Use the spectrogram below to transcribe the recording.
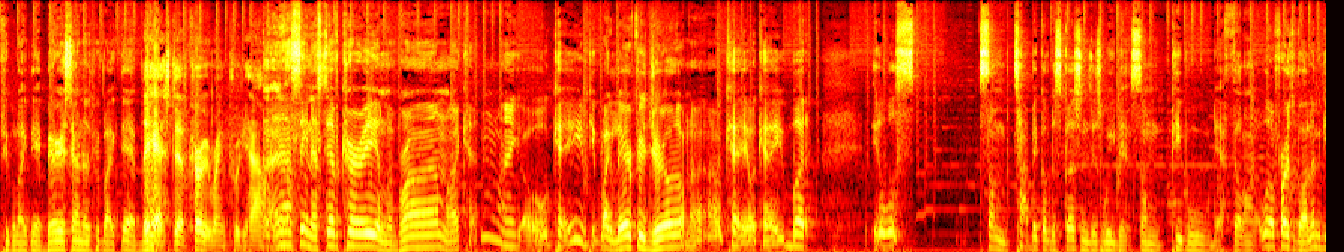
people like that, Barry Sanders, people like that. They had Steph Curry ranked pretty high. and I seen that Steph Curry and LeBron. I'm like, I'm like, okay. And people like Larry Fitzgerald. I'm like, okay, okay. But it was some topic of discussions this week that some people that fell on. Well, first of all, let me give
